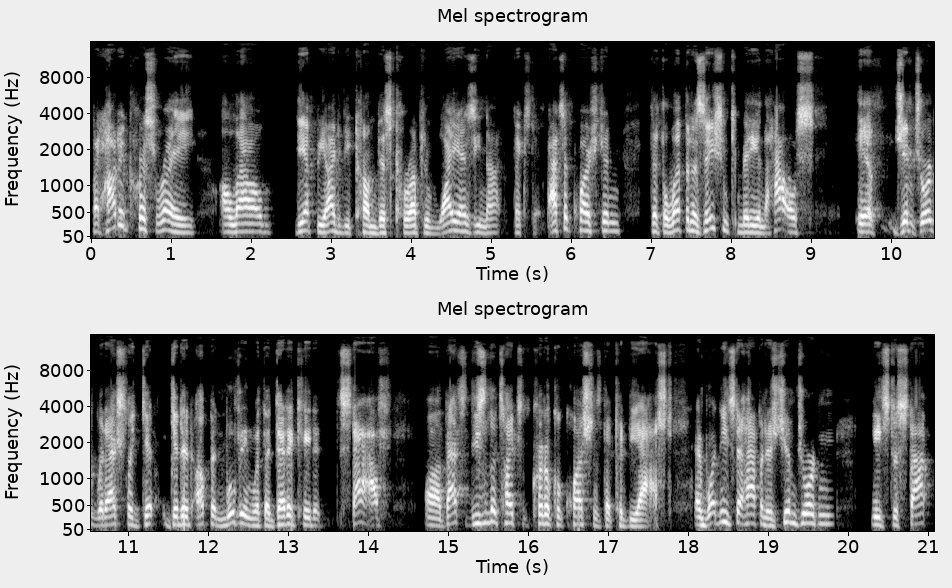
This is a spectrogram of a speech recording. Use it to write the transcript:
But how did Chris Wray allow the FBI to become this corrupted? Why has he not fixed it? That's a question that the weaponization committee in the House, if Jim Jordan would actually get get it up and moving with a dedicated staff, uh, that's these are the types of critical questions that could be asked. And what needs to happen is Jim Jordan needs to stop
